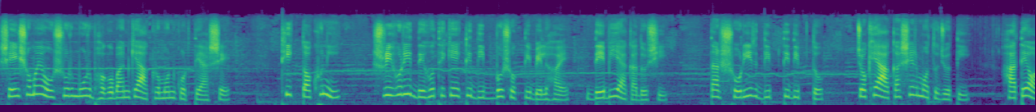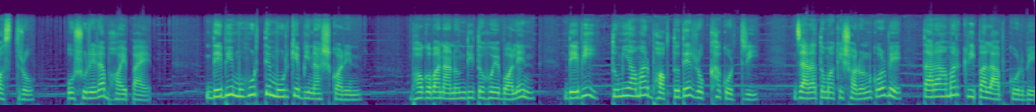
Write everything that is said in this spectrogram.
সেই সময় অসুর মূর ভগবানকে আক্রমণ করতে আসে। ঠিক তখনই শ্রীহরির দেহ থেকে একটি দিব্য শক্তি বেল হয়, দেবী একাদশী। তার শরীর দীপ্তিদীপ্ত, চোখে আকাশের মতো জ্যোতি, হাতে অস্ত্র, অসুরেরা ভয় পায়। দেবী মুহূর্তে মূরকে বিনাশ করেন। ভগবান আনন্দিত হয়ে বলেন দেবী, তুমি আমার ভক্তদের রক্ষাকর্ত্রী। যারা তোমাকে স্মরণ করবে, তারা আমার কৃপা লাভ করবে।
